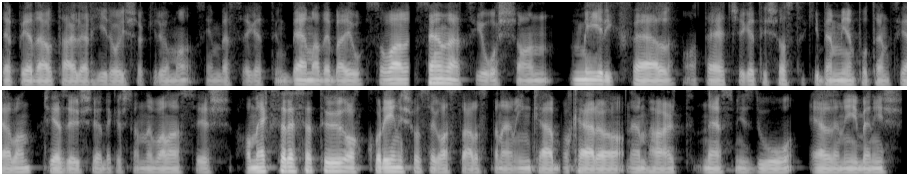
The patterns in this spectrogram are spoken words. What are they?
de például Tyler Hero is, akiről ma szén beszélgettünk, Belma Debajo. Szóval szenzációsan mérik fel a tehetséget és azt, hogy kiben milyen potenciál van. Úgyhogy ezért is érdekes lenne valasz, és ha megszerezhető, akkor én is valószínűleg azt választanám inkább akár a Nemhart Nesmith duo ellenében is,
